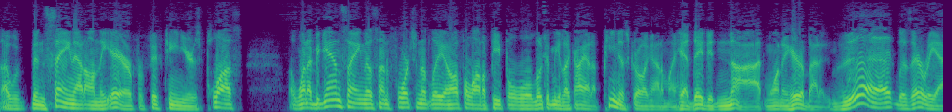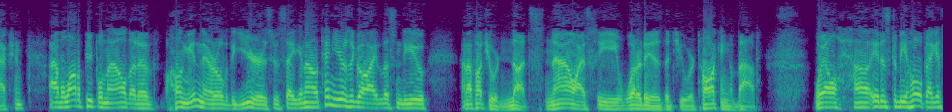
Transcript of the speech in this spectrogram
I've been saying that on the air for 15 years plus. When I began saying this, unfortunately, an awful lot of people looked at me like I had a penis growing out of my head. They did not want to hear about it. That was their reaction. I have a lot of people now that have hung in there over the years who say, you know, 10 years ago I listened to you and I thought you were nuts. Now I see what it is that you were talking about. Well, uh, it is to be hoped, I guess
